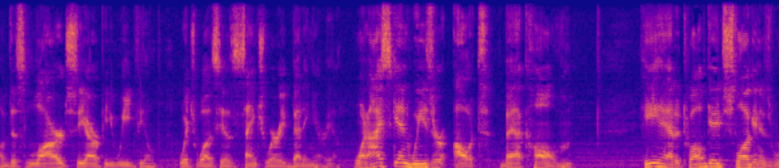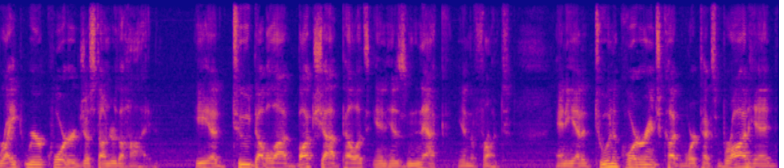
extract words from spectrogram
of this large CRP weed field, which was his sanctuary bedding area. When I skinned Wheezer out back home, he had a 12 gauge slug in his right rear quarter just under the hide. He had two double aught buckshot pellets in his neck in the front. And he had a two and a quarter inch cut Vortex broadhead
